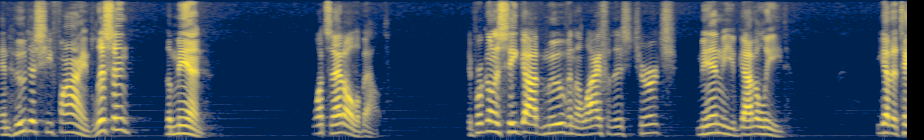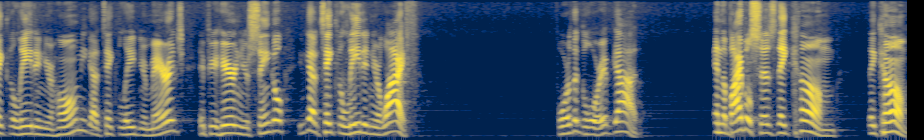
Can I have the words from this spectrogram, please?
and who does she find? Listen, the men. What's that all about? If we're going to see God move in the life of this church, men, you've got to lead. You got to take the lead in your home. You got to take the lead in your marriage. If you're here and you're single, you've got to take the lead in your life for the glory of God. And the Bible says they come, they come.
